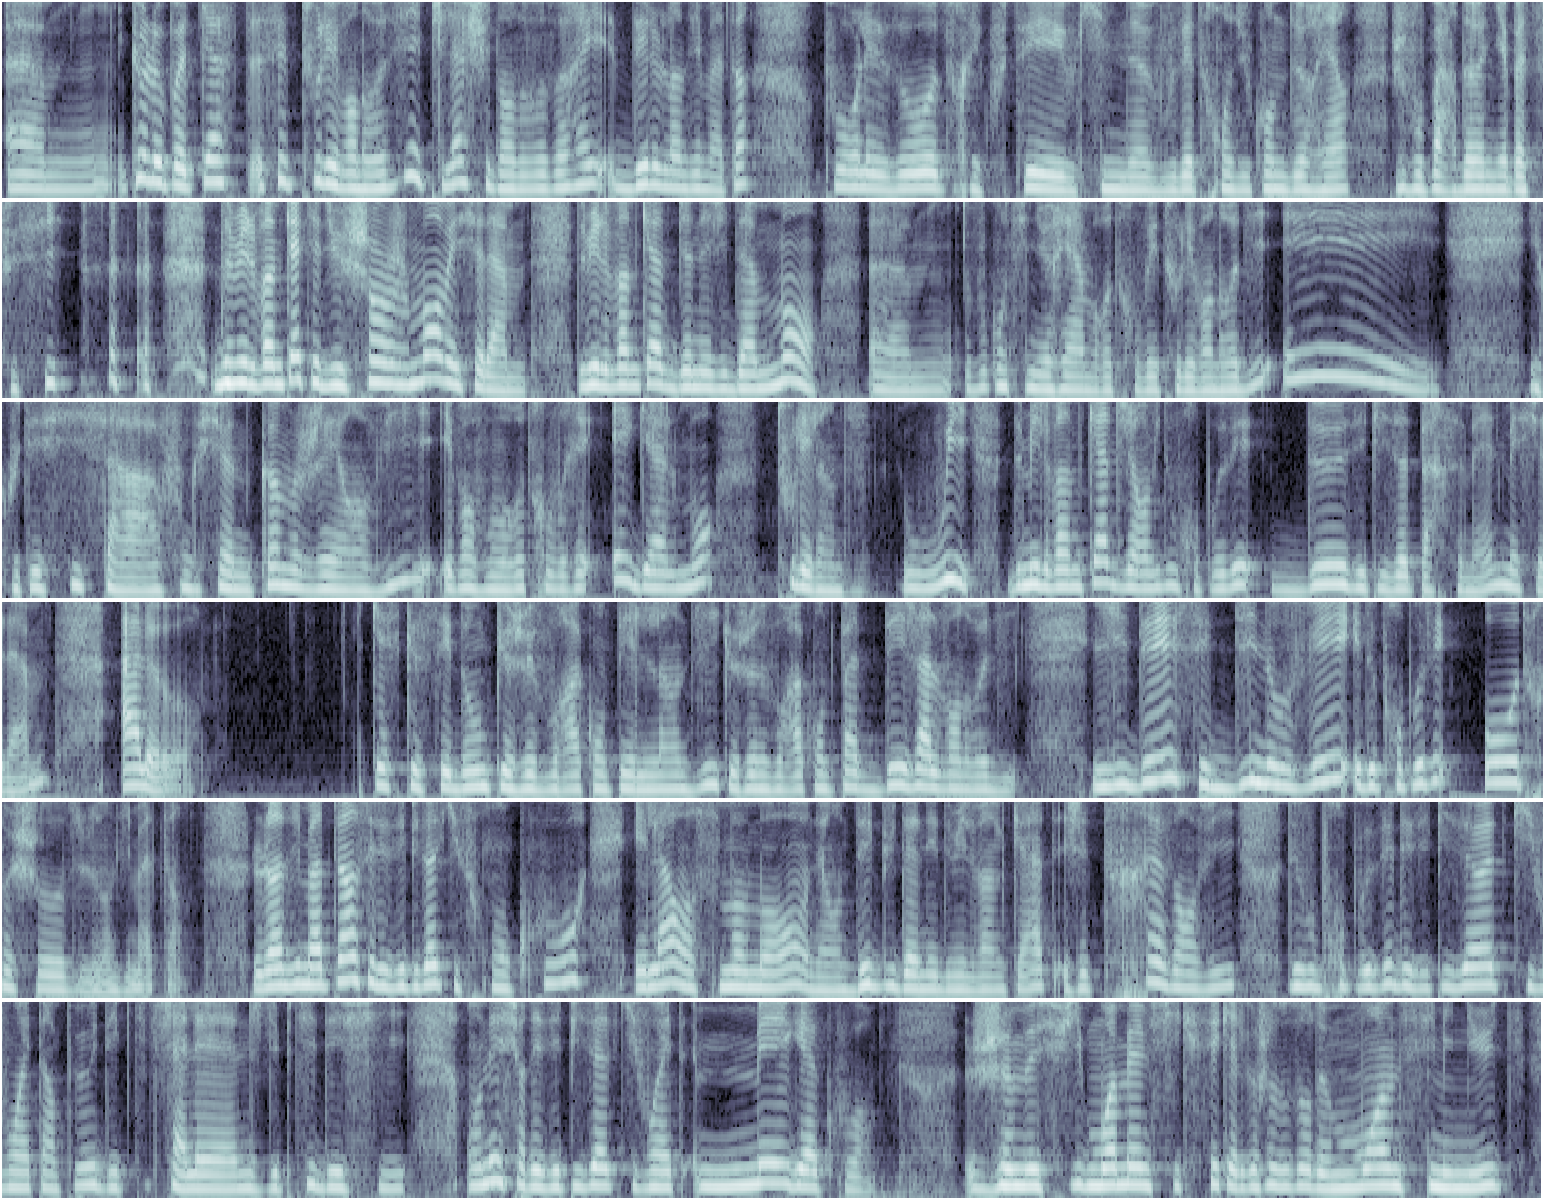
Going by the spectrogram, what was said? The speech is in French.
euh, que le podcast, c'est tous les vendredis. Et puis là, je suis dans vos oreilles dès le lundi matin. Pour les autres, écoutez, qui ne vous êtes rendu compte de rien, je vous pardonne, il n'y a pas de souci. 2024, il du changement, messieurs, dames. 2024, bien évidemment, euh, vous continuerez à me retrouver tous les vendredis. Et écoutez, si ça fonctionne comme j'ai envie, et eh ben vous me retrouverez également tous les lundis. Oui, 2024, j'ai envie de vous proposer deux épisodes par semaine, messieurs, dames. Alors, Qu'est-ce que c'est donc que je vais vous raconter lundi que je ne vous raconte pas déjà le vendredi? L'idée, c'est d'innover et de proposer autre chose le lundi matin. Le lundi matin, c'est des épisodes qui seront courts et là, en ce moment, on est en début d'année 2024, j'ai très envie de vous proposer des épisodes qui vont être un peu des petits challenges, des petits défis. On est sur des épisodes qui vont être méga courts je me suis moi-même fixé quelque chose autour de moins de 6 minutes.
